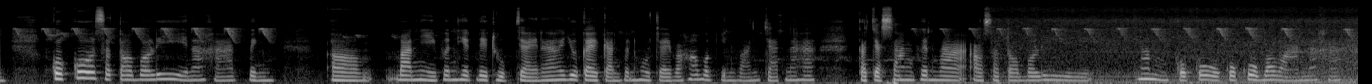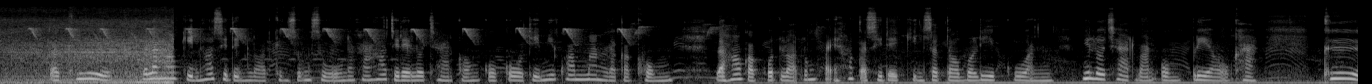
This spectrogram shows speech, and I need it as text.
โกโก้สตรอเบอรี่นะคะ เป็นบ้านนี้เพิ่อนเฮ็ดได้ถูกใจนะ อยู่ใกล้กันเพิ่อนหูใจว่าเฮาบ่กินหวานจัดนะคะ ก็จะสั่งเพิ่อนว่าเอาสตรอเบอรี่น้ำโกโก้โกโก้บ่หวานนะคะ ก็คือเวลาเฮากินเฮาสิดึงหลอดขึ้นสูงๆนะคะเฮาสิได้รสชาติของโกโก้ที่มีความมันแล้วก็ขม แล้วเฮาก็กดหลอดลงไปเฮาก็สิได้กินสตรอเบอรี่กวน มีรสชาติหวานอมเปรี้ยวค่ะ คือ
